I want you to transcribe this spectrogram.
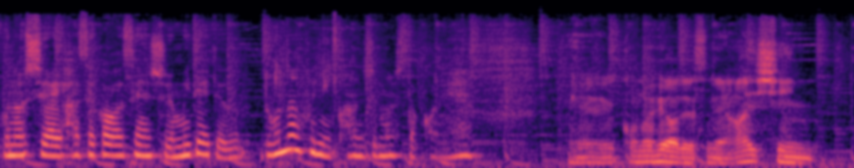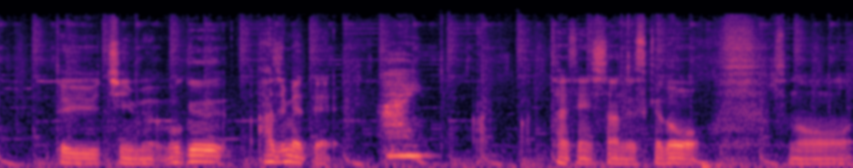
この試合長谷川選手見ていてどんなふうに感じましたかね、えー、この日はですね愛心というチーム僕初めて対戦したんですけど、その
